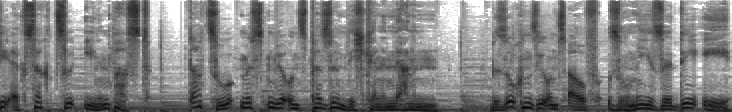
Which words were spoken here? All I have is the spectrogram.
die exakt zu Ihnen passt. Dazu müssten wir uns persönlich kennenlernen. Besuchen Sie uns auf sumese.de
